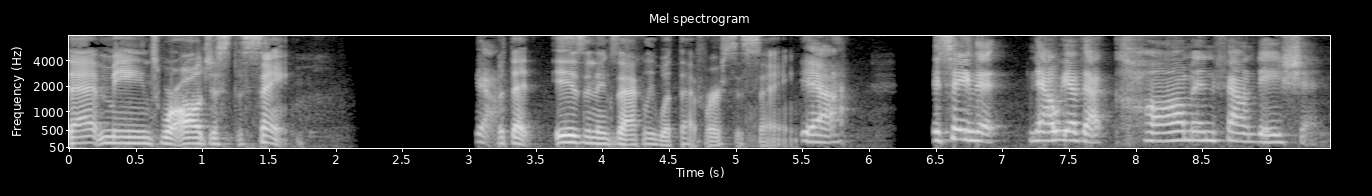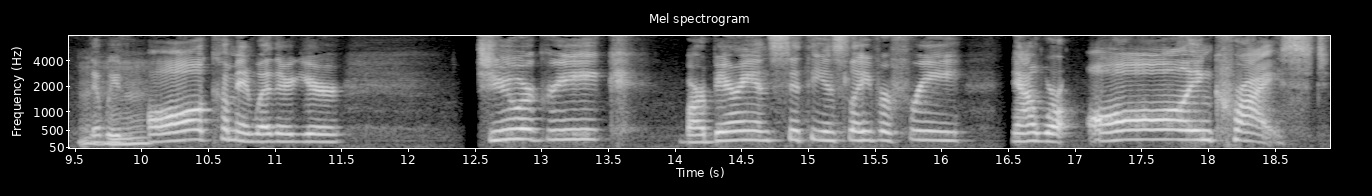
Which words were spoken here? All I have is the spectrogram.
That means we're all just the same. Yeah. But that isn't exactly what that verse is saying. Yeah. It's saying that now we have that common foundation that we've Mm-hmm. all come in, whether you're Jew or Greek, barbarian, Scythian, slave or free. Now we're all in Christ.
